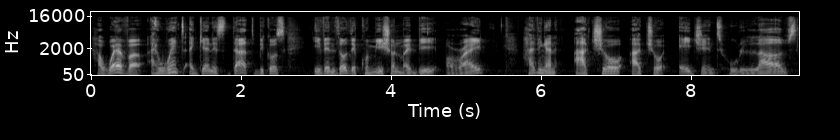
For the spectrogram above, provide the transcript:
However, I went against that because even though the commission might be alright, having an actual actual agent who loves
